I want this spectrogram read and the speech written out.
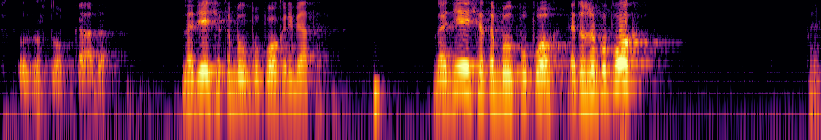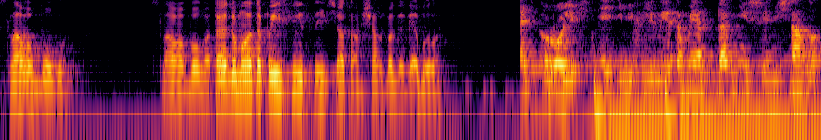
Что за стоп-кадр? Надеюсь, это был пупок, ребята. Надеюсь, это был пупок. Это же пупок? Слава богу. Слава богу. А то я думал, это поясница, и все, там сейчас БГГ было. Снять ролик с ней и Михалиной. Это моя давнейшая мечта, но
